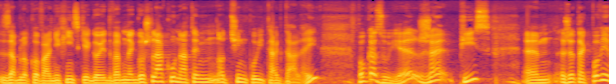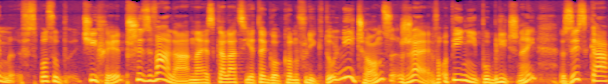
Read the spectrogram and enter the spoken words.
zablokowanie chińskiego jedwabnego szlaku na tym odcinku i tak dalej, pokazuje, że PiS, że tak powiem, w sposób cichy przyzwala na eskalację tego konfliktu, licząc, że w opinii publicznej zyska,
